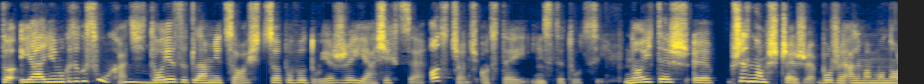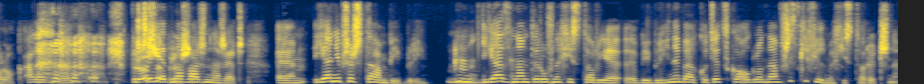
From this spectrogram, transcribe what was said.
to ja nie mogę tego słuchać. Mm. To jest dla mnie coś, co powoduje, że ja się chcę odciąć od tej instytucji. No i też e, przyznam szczerze, Boże, ale mam monolog, ale e, jeszcze jedna proszę. ważna rzecz. Em, ja nie przeczytałam Biblii. Ja znam te różne historie e, biblijne, bo jako dziecko oglądałam wszystkie filmy historyczne.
